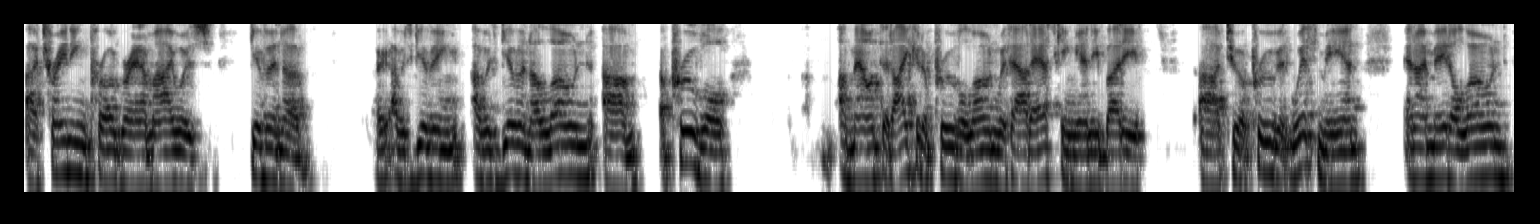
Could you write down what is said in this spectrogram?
uh, training program, I was given a I was giving I was given a loan um, approval amount that I could approve a loan without asking anybody uh, to approve it with me, and and I made a loan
